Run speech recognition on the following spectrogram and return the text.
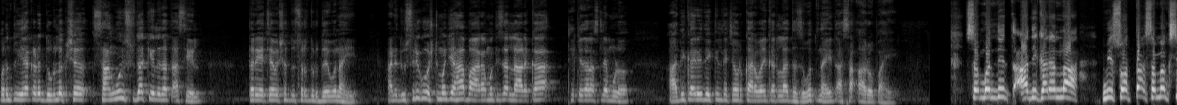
परंतु याकडे दुर्लक्ष सांगून सुद्धा केलं जात असेल तर याच्यापेक्षा दुसरं दुर्दैव नाही. आणि दुसरी गोष्ट म्हणजे हा बारामतीचा लाडका ठेकेदार असल्यामुळं अधिकारी देखील त्याच्यावर कारवाई करायला धजवत नाहीत असा आरोप आहे. संबंधित अधिकाऱ्यांना मी स्वतः समक्ष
